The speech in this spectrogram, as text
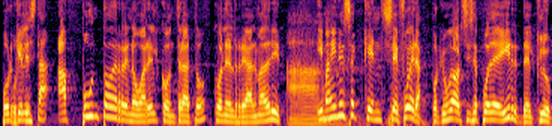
Porque él está a punto de renovar el contrato con el Real Madrid. Ah. Imagínense que se fuera, porque un jugador sí se puede ir del club.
